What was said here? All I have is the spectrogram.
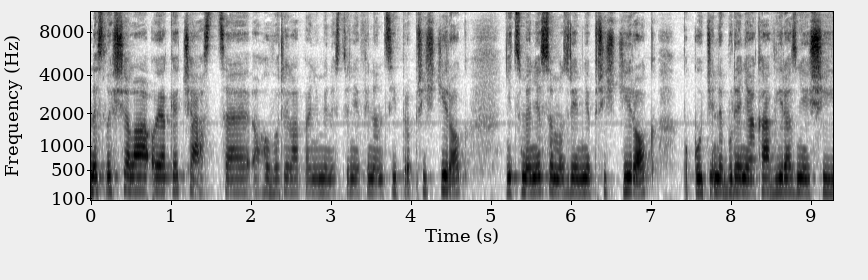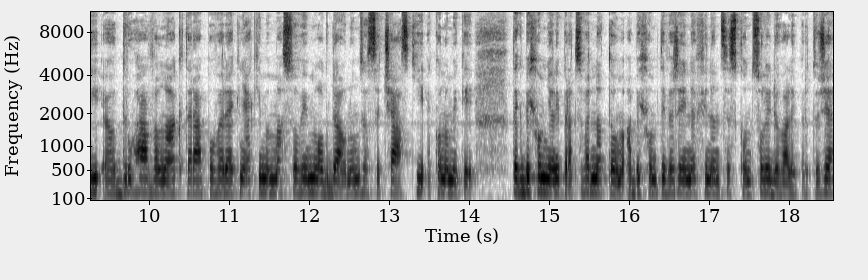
neslyšela, o jaké částce hovořila paní ministrině financí pro příští rok. Nicméně samozřejmě příští rok pokud nebude nějaká výraznější eh, druhá vlna, která povede k nějakým masovým lockdownům zase částí ekonomiky, tak bychom měli pracovat na tom, abychom ty veřejné finance skonsolidovali, protože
